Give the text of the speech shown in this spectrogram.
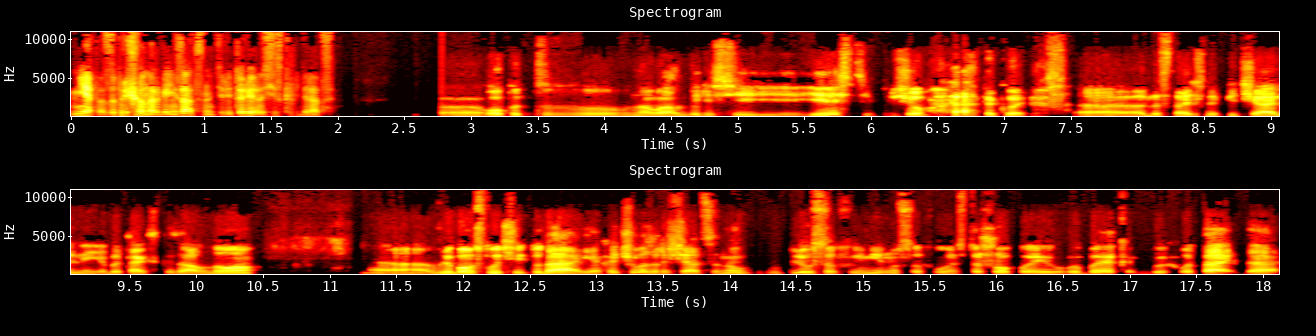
Нет, это запрещенная организация на территории Российской Федерации. Э, опыт на Валберисе есть, причем такой э, достаточно печальный, я бы так сказал, но э, в любом случае туда я хочу возвращаться. Ну, плюсов и минусов у инсташопа и у ВБ как бы хватает, да.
